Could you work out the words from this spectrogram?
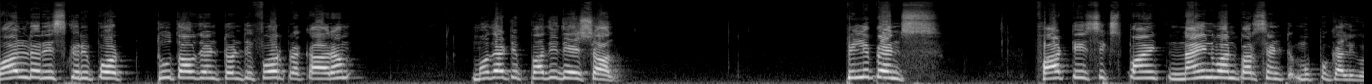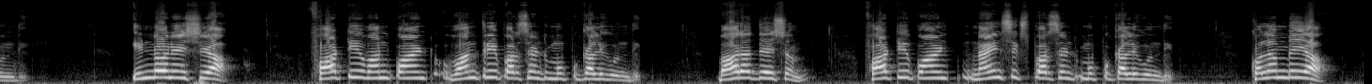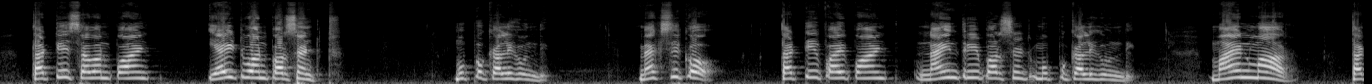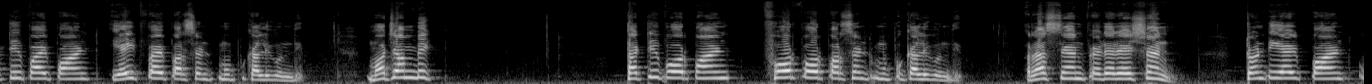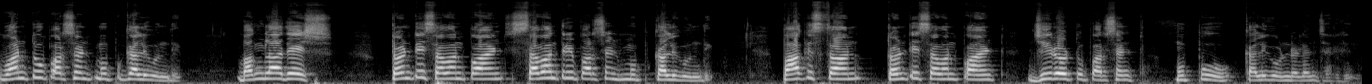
World risk report two thousand twenty four ప్రకారం మొదటి పది దేశాలు. Philippines forty six point nine one percent ముప్పు కలిగి ఉంది. Indonesia forty one point one three percent ముప్పు కలిగి ఉంది. భారతదేశం forty point nine six percent ముప్పు కలిగి ఉంది. Colombia thirty seven point eight one percent ముప్పు కలిగి ఉంది. Mexico thirty five point nine three percent ముప్పు కలిగి ఉంది. Myanmar thirty five point eight five percent ముప్పు కలిగి ఉంది. Mozambique thirty four point four four percent ముప్పు కలిగి ఉంది. Russian Federation twenty eight point one two percent ముప్పు కలిగి ఉంది. Bangladesh twenty seven point seven three percent ముప్పు కలిగి ఉంది Pakistan twenty seven point zero two percent ముప్పు కలిగి ఉండడం జరిగింది.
